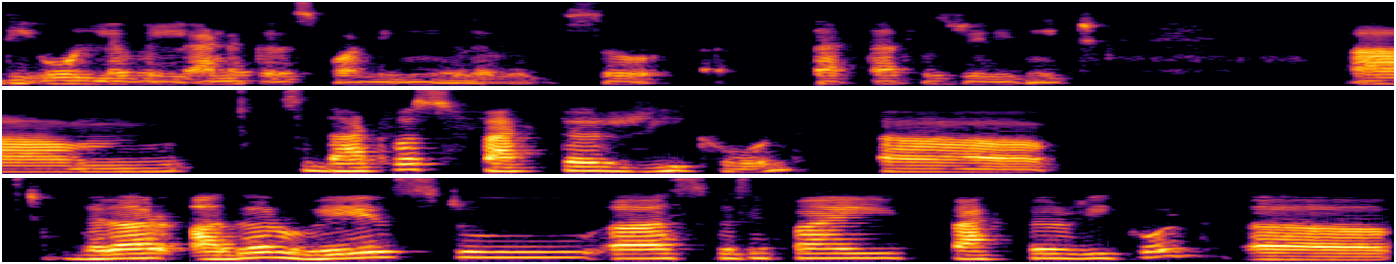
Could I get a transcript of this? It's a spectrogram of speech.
the old level and a corresponding new level. So uh, that that was really neat. Um, so that was factor recode. Uh, there are other ways to uh, specify factor recode. Uh,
